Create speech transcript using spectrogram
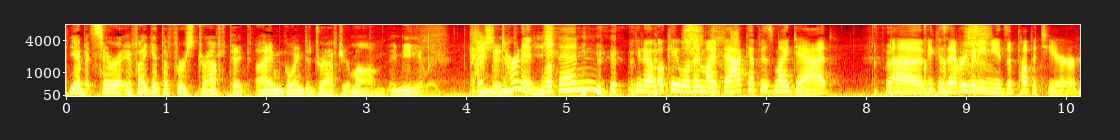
Yeah, but Sarah, if I get the first draft pick, I'm going to draft your mom immediately. Gosh, darn it. well, then, you know, okay, well, then my backup is my dad uh, because everybody needs a puppeteer,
